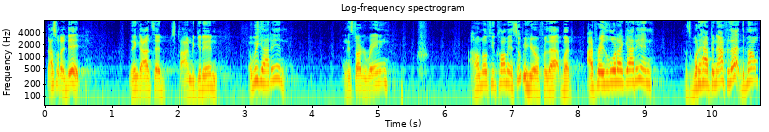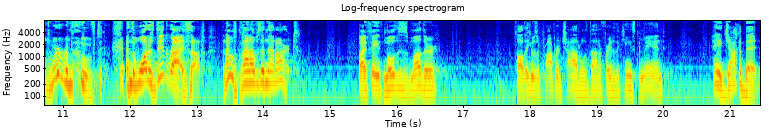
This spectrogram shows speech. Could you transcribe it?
that's what I did. Then God said, It's time to get in. And we got in. And it started raining. I don't know if you call me a superhero for that, but I pray the Lord I got in. Because what happened after that? The mountains were removed, and the waters did rise up. And I was glad I was in that ark. By faith, Moses' mother saw that he was a proper child and was not afraid of the king's command. Hey, Jochebed,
